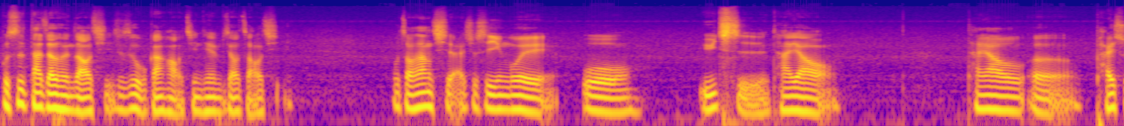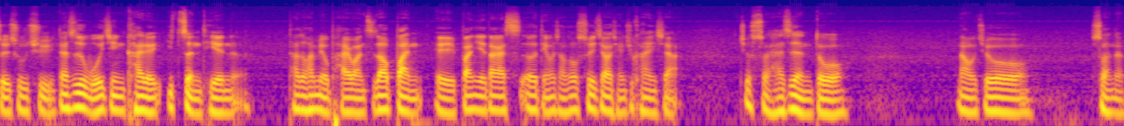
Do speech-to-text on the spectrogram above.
不是大家都很早起，就是我刚好今天比较早起。我早上起来就是因为我鱼池它要它要呃排水出去，但是我已经开了一整天了。它都还没有排完，直到半诶、半夜大概十二点，我想说睡觉前去看一下，就水还是很多，那我就算了，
